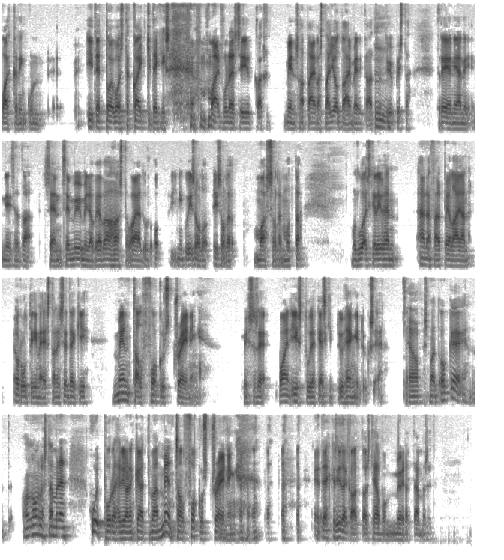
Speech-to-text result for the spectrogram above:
vaikka niin kuin itse toivoisi, että kaikki tekisi mindfulnessia 20 minsaa päivästä tai jotain meditaatiotyyppistä mm. treeniä, niin, niin sota, sen, sen myyminen on vielä vähän haastava ajatus niin kuin isolle, isolle massalle, mutta, mutta lueskelin yhden NFL-pelaajan rutiineista, niin se teki mental focus training, missä se vain istuu ja keskittyy hengitykseen. Joo. Sitten mä että okei, okay, on olemassa tämmöinen huippuurheilijoiden käyttämä mental focus training. että ehkä sitä kautta olisi helpompi myydä tämmöiset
